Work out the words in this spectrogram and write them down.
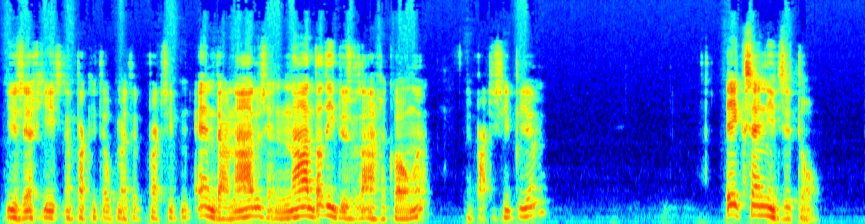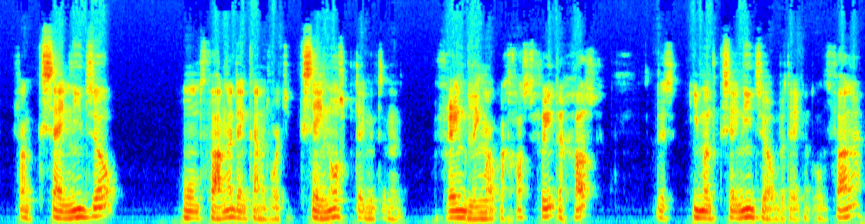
Hier zeg je iets, dan pak je het op met het participium en daarna dus. En nadat hij dus was aangekomen, het participium. Zitto. Van zo ontvangen. Denk aan het woordje xenos, betekent een vreemdeling, maar ook een gastvriend, een gast. Dus iemand zo betekent ontvangen.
